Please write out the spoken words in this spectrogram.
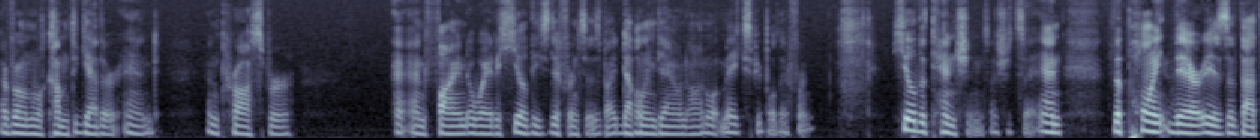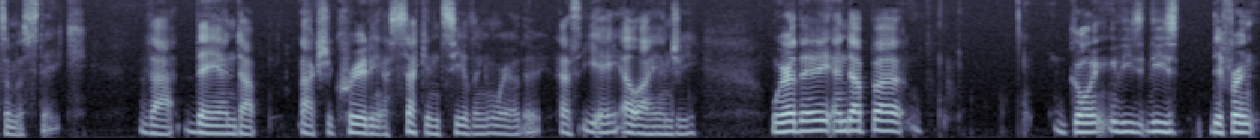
everyone will come together and and prosper and find a way to heal these differences by doubling down on what makes people different. Heal the tensions, I should say. And the point there is that that's a mistake, that they end up actually creating a second sealing where the S E A L I N G, where they end up uh, going these these different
